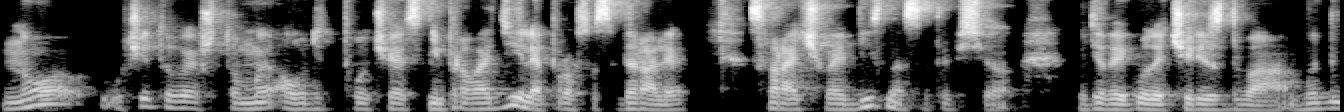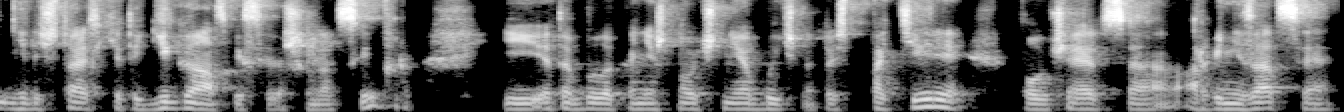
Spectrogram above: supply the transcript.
Но учитывая, что мы аудит, получается, не проводили, а просто собирали, сворачивая бизнес, это все где-то года через два, мы не досчитались какие-то гигантские совершенно цифр, и это было, конечно, очень необычно. То есть потери, получается, организация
